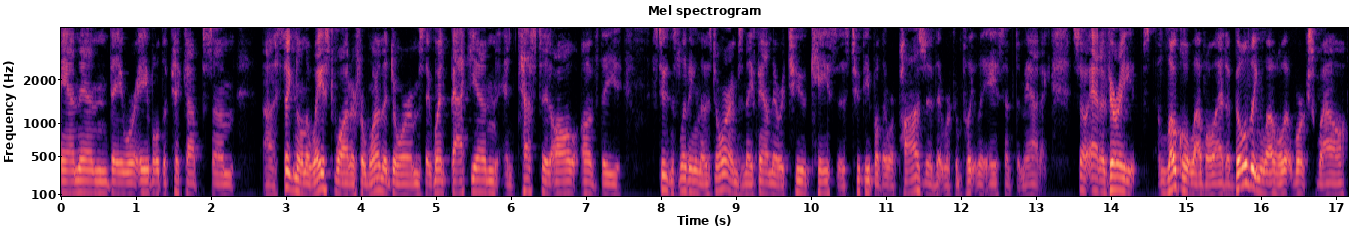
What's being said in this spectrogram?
And then they were able to pick up some uh, signal in the wastewater for one of the dorms. They went back in and tested all of the students living in those dorms, and they found there were two cases, two people that were positive that were completely asymptomatic. So, at a very local level, at a building level, it works well.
